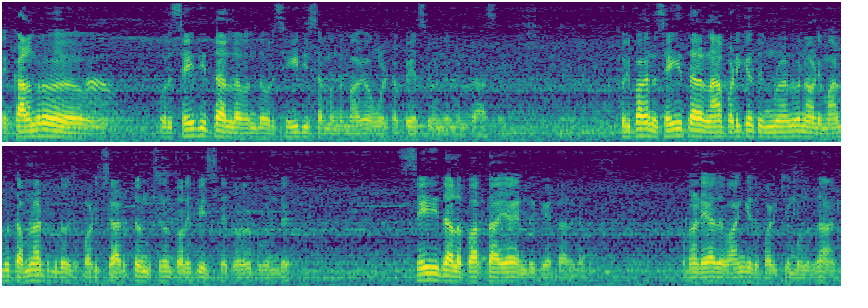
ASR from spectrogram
இன்னைக்கு காலம்புற ஒரு செய்தித்தாளில் வந்த ஒரு செய்தி சம்பந்தமாக உங்கள்கிட்ட பேச வேண்டும் என்ற ஆசை. குறிப்பாக அந்த செய்தித்தாளை நான் படிக்கிறதுக்கு முன்னாலும் நான் மாண்பு தமிழ்நாட்டு முதலமைச்சர் படித்து அடுத்த நிமிஷம் தொலைபேசியில் தொடர்பு கொண்டு செய்தித்தாளை பார்த்தாயா என்று கேட்டார்கள். உடனடியாக அதை வாங்கி அதை படிக்கும் பொழுது தான்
